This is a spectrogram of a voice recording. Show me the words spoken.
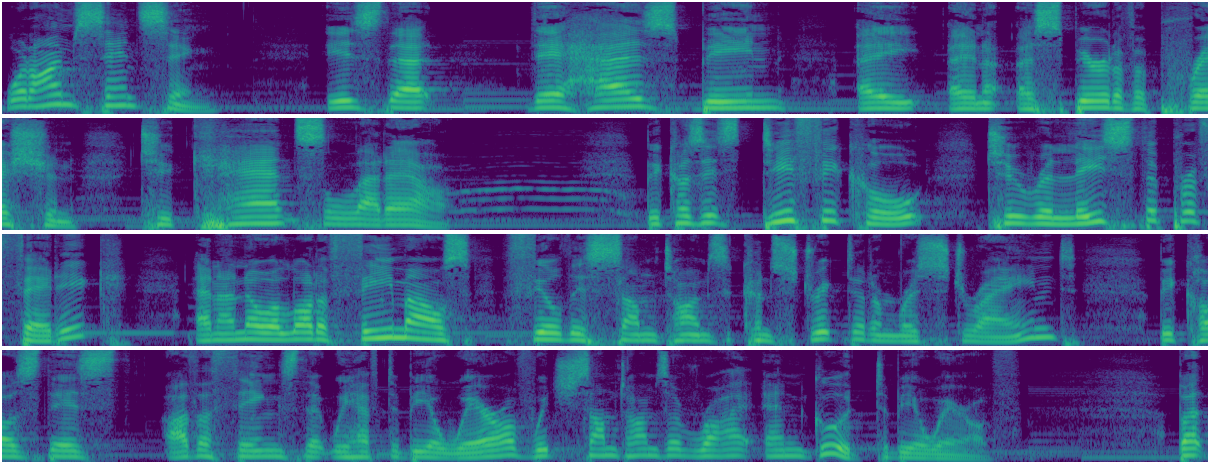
what I'm sensing is that there has been a, an, a spirit of oppression to cancel that out. Because it's difficult to release the prophetic, and I know a lot of females feel this sometimes constricted and restrained because there's other things that we have to be aware of, which sometimes are right and good to be aware of. But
